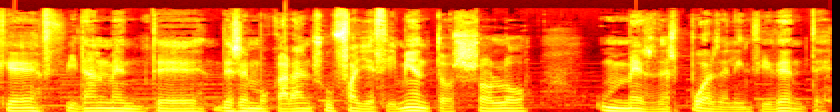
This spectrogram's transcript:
que finalmente desembocará en su fallecimiento solo un mes después del incidente.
